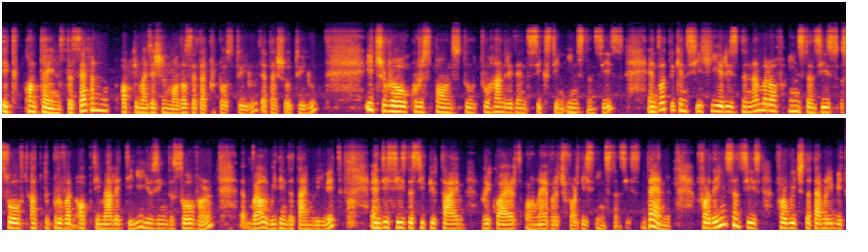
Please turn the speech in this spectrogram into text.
it contains the seven optimization models that I proposed to you, that I showed to you. Each row corresponds to 216 instances. And what we can see here is the number of instances solved up to proven optimality using the solver, well, within the time limit. And this is the CPU time required on average for these instances. Then, for the instances for which the time limit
